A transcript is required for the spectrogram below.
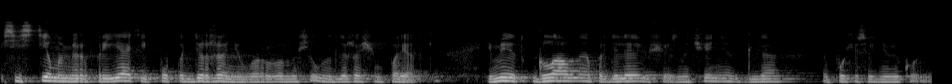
система мероприятий по поддержанию вооруженных сил в надлежащем порядке имеют главное определяющее значение для эпохи Средневековья.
